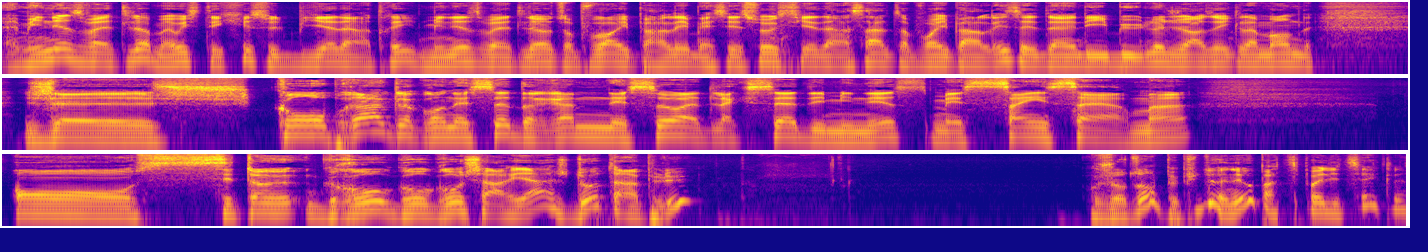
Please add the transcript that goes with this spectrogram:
un ministre va être là. Mais oui, c'est écrit sur le billet d'entrée. Le ministre va être là. Tu vas pouvoir y parler. Ben, c'est sûr que est dans la salle, tu vas pouvoir y parler. C'est un début, là, de jaser le monde. Je, je comprends que, qu'on essaie de ramener ça à de l'accès des ministres, mais sincèrement, c'est un gros, gros, gros charriage. D'autant plus Aujourd'hui, on peut plus donner aux partis politiques. Là.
